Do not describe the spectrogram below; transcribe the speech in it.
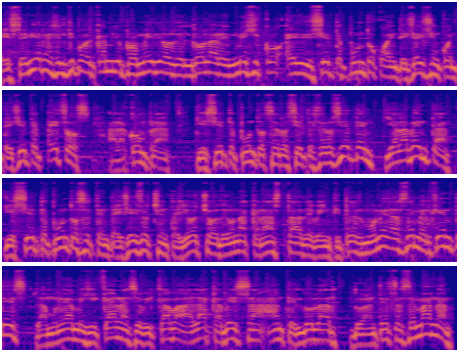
Este viernes el tipo de cambio promedio del dólar en México es 17.4657 pesos. A la compra 17.0707 y a la venta 17.7688 de una canasta de 23 monedas emergentes. La moneda mexicana se ubicaba a la cabeza ante el dólar durante esta semana.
